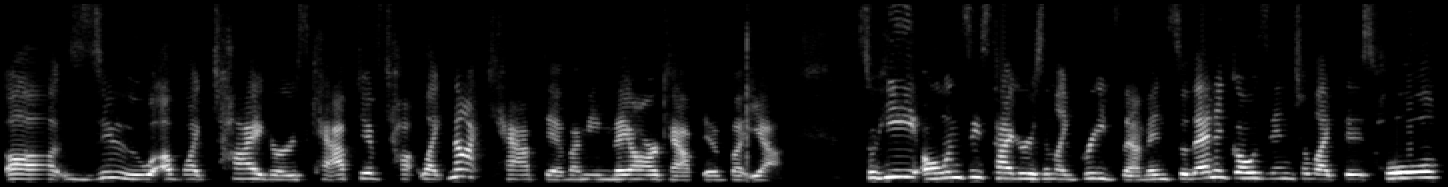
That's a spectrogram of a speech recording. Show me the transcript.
a zoo of like tigers, captive, ti- like not captive. I mean, they are captive, but yeah. So he owns these tigers and like breeds them, and so then it goes into like this whole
